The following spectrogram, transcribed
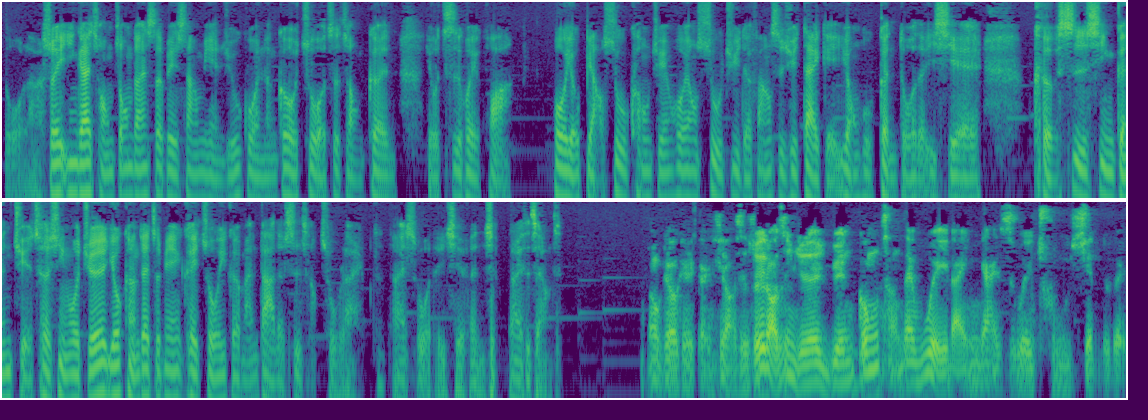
多了，所以应该从终端设备上面，如果能够做这种更有智慧化，或有表述空间，或用数据的方式去带给用户更多的一些可视性跟决策性，我觉得有可能在这边可以做一个蛮大的市场出来。大概是我的一些分享，大概是这样子。OK OK，感谢老师。所以老师，你觉得原工厂在未来应该还是会出现，对不对？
